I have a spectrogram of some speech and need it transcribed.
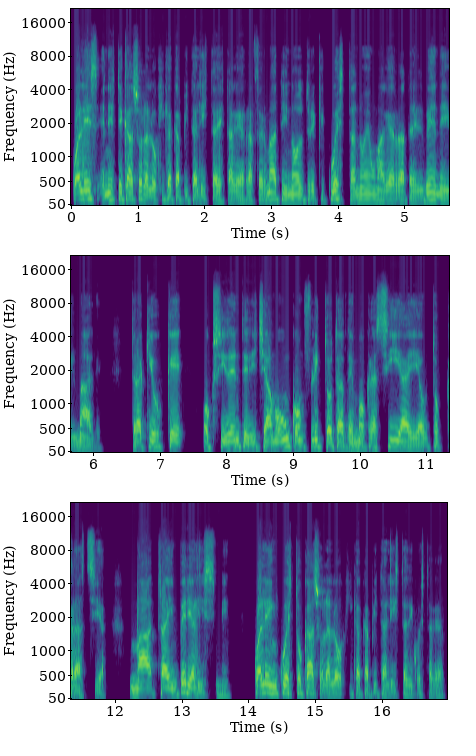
¿Cuál es, en este caso, la lógica capitalista de esta guerra? Affermate inoltre que cuesta no es una guerra entre el bene y el male, tra que Occidente diciamo un conflitto tra democrazia e autocrazia, ma tra imperialismi. ¿Cuál es en questo caso la lógica capitalista de esta guerra?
